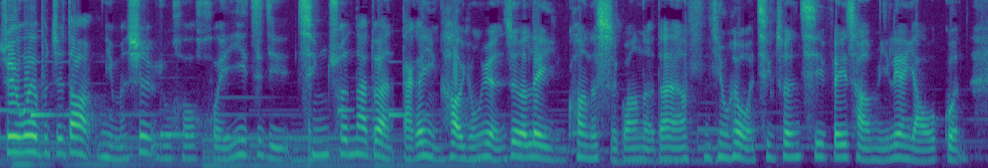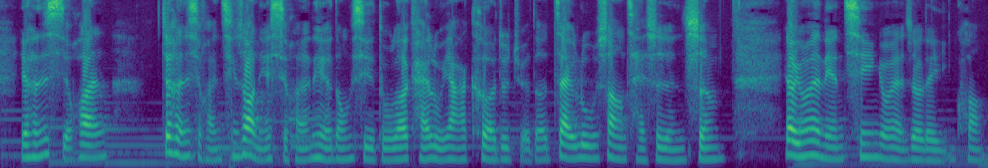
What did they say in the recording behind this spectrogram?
所以我也不知道你们是如何回忆自己青春那段打个引号永远热泪盈眶的时光的。当然，因为我青春期非常迷恋摇滚，也很喜欢，就很喜欢青少年喜欢的那些东西。读了凯鲁亚克，就觉得在路上才是人生。要永远年轻，永远热泪盈眶。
